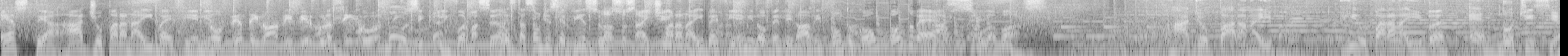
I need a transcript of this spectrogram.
Esta é a Rádio Paranaíba FM 99,5. Música, informação, prestação de serviço. Nosso site paranaíbafm99.com.br. A sua voz. Rádio Paranaíba. Rio Paranaíba é notícia.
